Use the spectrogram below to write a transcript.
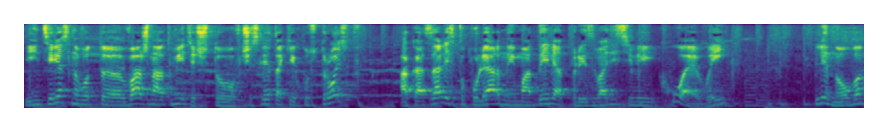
И интересно, вот э, важно отметить, что в числе таких устройств оказались популярные модели от производителей Huawei, Lenovo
